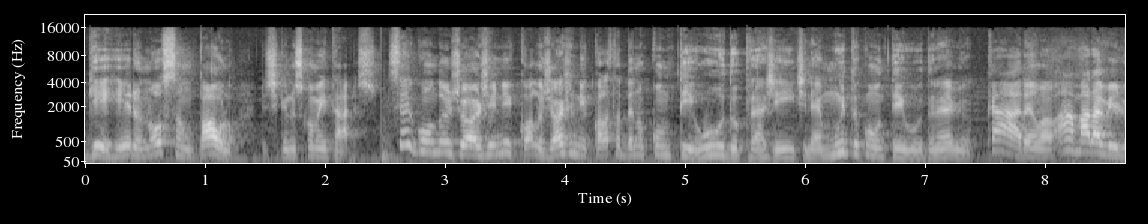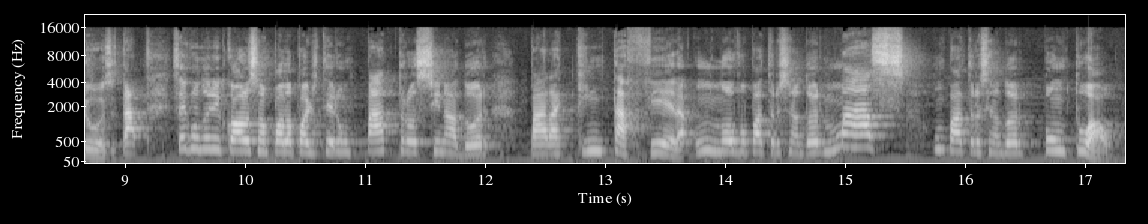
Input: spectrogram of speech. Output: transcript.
Guerreiro no São Paulo? Deixa aqui nos comentários. Segundo o Jorge Nicola, o Jorge Nicola tá dando conteúdo pra gente, né? Muito conteúdo, né, meu? Caramba, ah, maravilhoso, tá? Segundo o Nicola, o São Paulo pode ter um patrocinador para quinta-feira. Um novo patrocinador, mas um patrocinador pontual.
